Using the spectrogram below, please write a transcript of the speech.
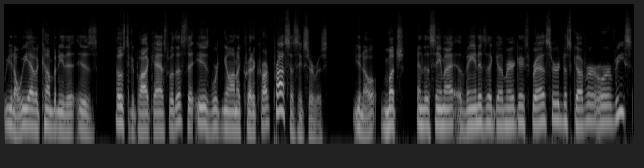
you know, we have a company that is hosting a podcast with us that is working on a credit card processing service, you know, much in the same vein as like American Express or Discover or Visa.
